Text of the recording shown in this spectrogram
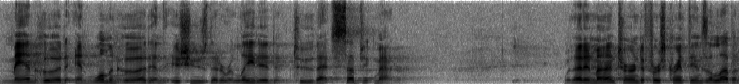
manhood and womanhood and the issues that are related to that subject matter. With that in mind, turn to 1 Corinthians 11.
